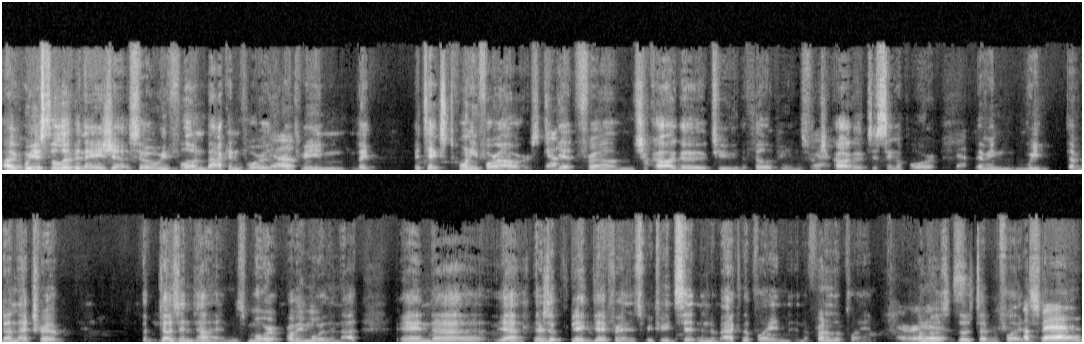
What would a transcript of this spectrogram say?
I, we used to live in Asia, so we've flown back and forth yep. between like it takes 24 hours to yeah. get from Chicago to the Philippines, from yeah. Chicago to Singapore. Yeah. I mean, we I've done that trip a dozen times, more probably more than that. And uh, yeah, there's a big difference between sitting in the back of the plane and the front of the plane there on those, those type of flights. A bed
